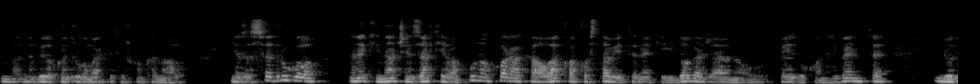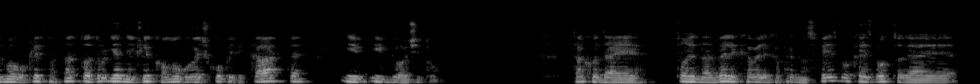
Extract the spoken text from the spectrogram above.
na bilo kojem drugom marketinškom kanalu. Jer za sve drugo na neki način zahtjeva puno koraka, ovako ako stavite neki događaj ono, u Facebook, one evente, ljudi mogu kliknuti na to, jednim klikom mogu već kupiti karte i, i doći tu. Tako da je to jedna velika, velika prednost Facebooka i zbog toga je e,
